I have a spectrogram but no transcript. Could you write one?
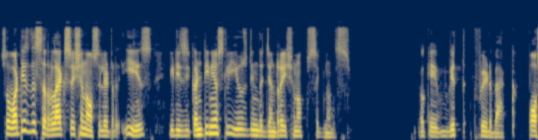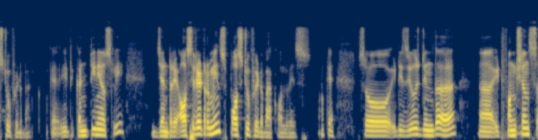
So what is this relaxation oscillator is it is continuously used in the generation of signals okay with feedback positive feedback. Okay it continuously generate oscillator means positive feedback always. Okay so it is used in the uh, it functions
